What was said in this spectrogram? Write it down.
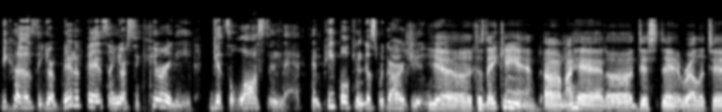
because your benefits and your security gets lost in that and people can disregard you. Yeah, because they can. Um, I had a distant relative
